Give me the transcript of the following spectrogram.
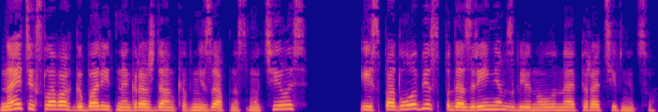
На этих словах габаритная гражданка внезапно смутилась и из-под лобья с подозрением взглянула на оперативницу.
